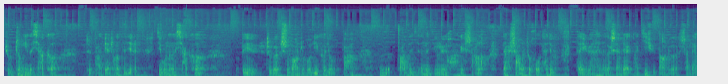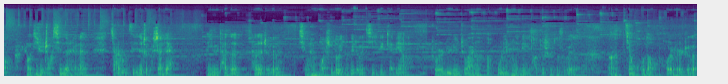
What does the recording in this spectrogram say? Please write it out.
就是正义的侠客，就把他变成了自己人。结果那个侠客被这个释放之后，立刻就把这个抓自己的那几个绿林好像给杀了。但杀了之后，他就在原来那个山寨啊继续当这个山寨王，然后继续找新的人来加入自己的这个山寨。因为他的他的这个行为模式都已经被这个记忆给改变了。除了绿林之外呢，啊，武林中的另一套就是这所谓的啊江湖道，或者是这个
